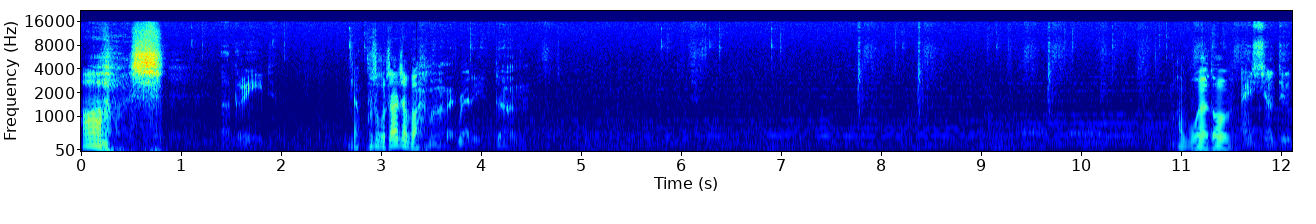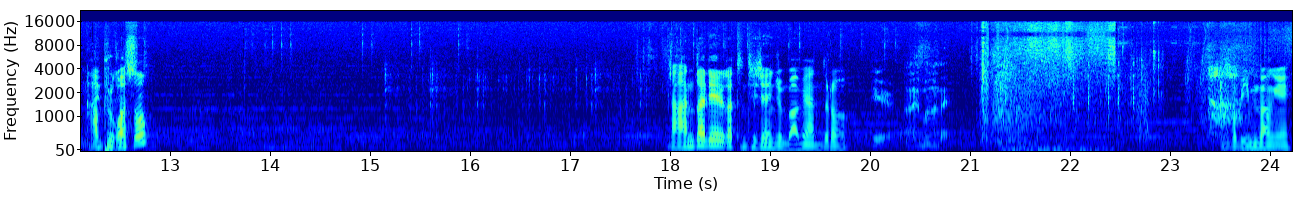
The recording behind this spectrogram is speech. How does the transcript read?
아씨 Agreed. 야 구석을 짜줘봐. Done. 아 뭐야 너 안 풀고 왔어? 나 안다리엘 같은 디자인 좀 마음에 안 들어. 뭔가 민망해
